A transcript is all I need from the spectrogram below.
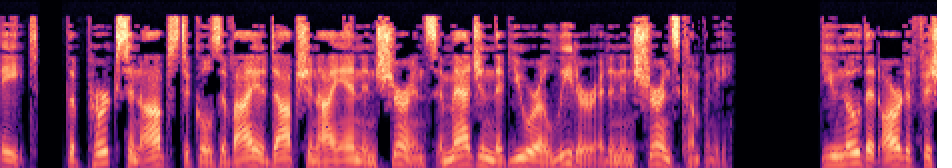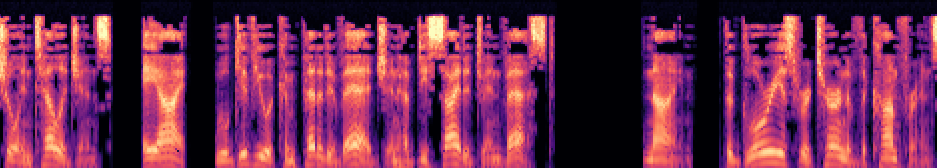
8. The perks and obstacles of AI adoption IN insurance. Imagine that you are a leader at an insurance company. You know that artificial intelligence, AI, will give you a competitive edge and have decided to invest. 9. The glorious return of the conference.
